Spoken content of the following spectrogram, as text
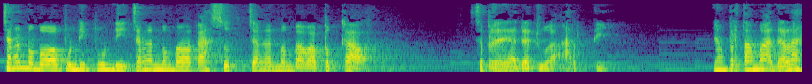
jangan membawa pundi-pundi, jangan membawa kasut, jangan membawa bekal. Sebenarnya ada dua arti. Yang pertama adalah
